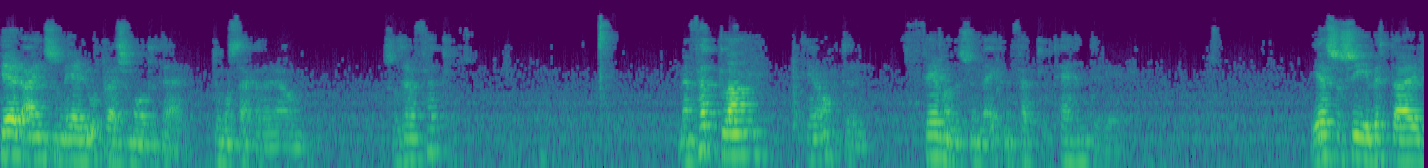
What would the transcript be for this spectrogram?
her er en som er i oppreismålet der, du må stekke deg om. Så det er fettland. Men fettland, det er ångtelen fremmande sina egne føtter, det hender det. Jesus sier vet der,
